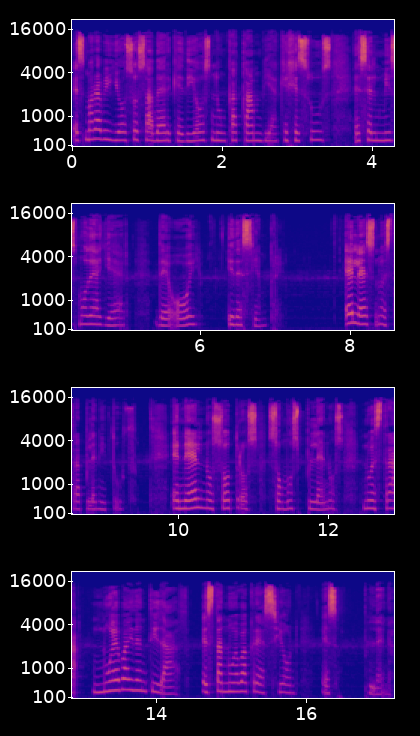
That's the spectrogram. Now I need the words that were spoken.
es maravilloso saber que Dios nunca cambia, que Jesús es el mismo de ayer, de hoy y de siempre. Él es nuestra plenitud. En Él nosotros somos plenos. Nuestra nueva identidad, esta nueva creación es plena.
